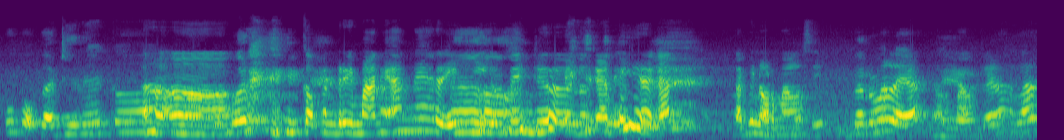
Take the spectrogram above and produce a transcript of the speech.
aku kok gak direkam. Heeh. Kok penerimaannya aneh, iki beda, ngono kan? Iya kan? Tapi normal sih. normal ya? Normal. Ya udah lah,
